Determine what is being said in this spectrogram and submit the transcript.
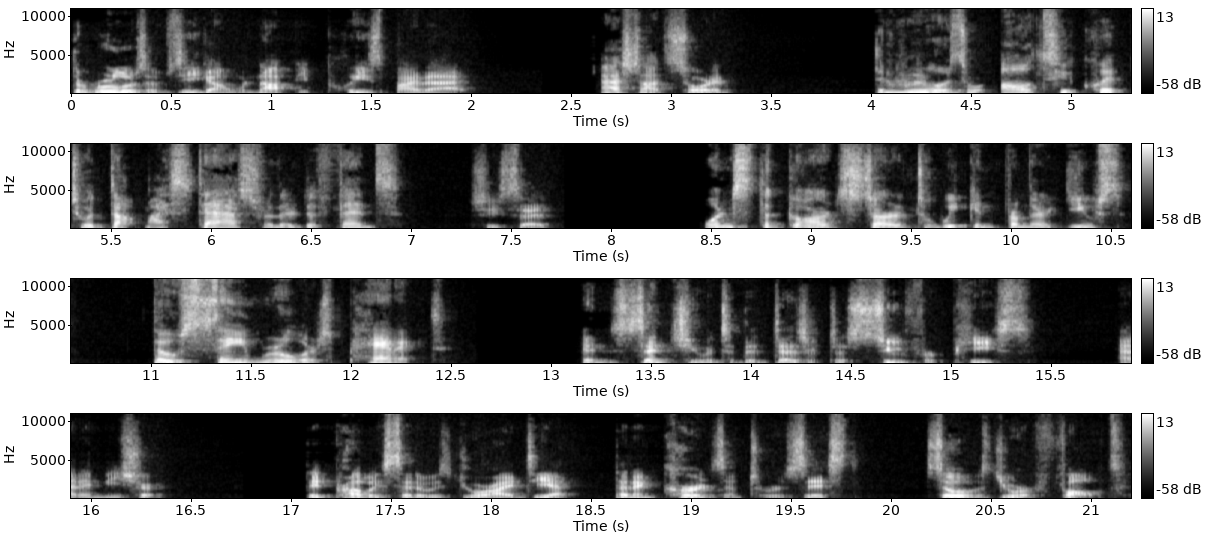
The rulers of Zegon would not be pleased by that. Ashnod sorted. The rulers were all too quick to adopt my staffs for their defense, she said. Once the guards started to weaken from their use, those same rulers panicked. And sent you into the desert to sue for peace, added Mishra. They probably said it was your idea that encouraged them to resist, so it was your fault.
